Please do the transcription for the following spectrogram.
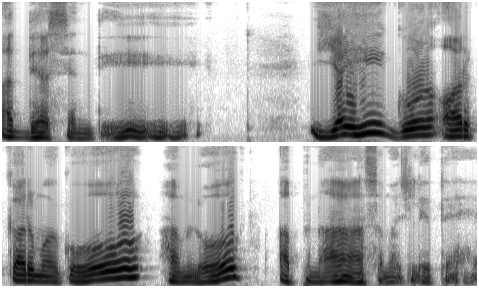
अध्यस्यंती यही गुण और कर्म को हम लोग अपना समझ लेते हैं।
